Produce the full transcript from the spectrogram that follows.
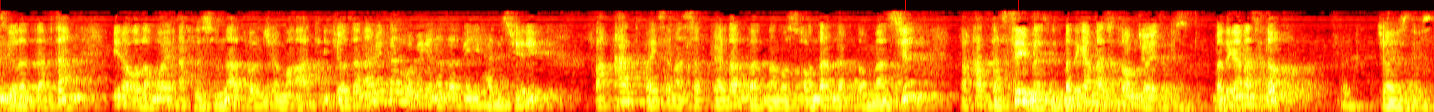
زیارت رفتن این علمای اهل سنت و جماعت اجازه نمی‌کنه و میگه نظر به این حدیث شریف فقط پیسه مصرف کردن و نماز خواندن در کدام مسجد؟ فقط در سه مسجد. بعد دیگه مسجد هم جایز نیست. بعد دیگه مسجد هم جایز نیست.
